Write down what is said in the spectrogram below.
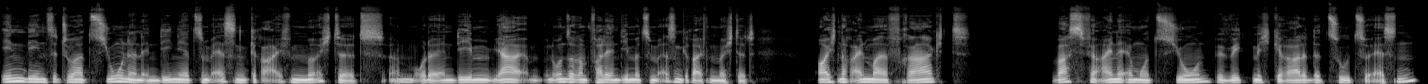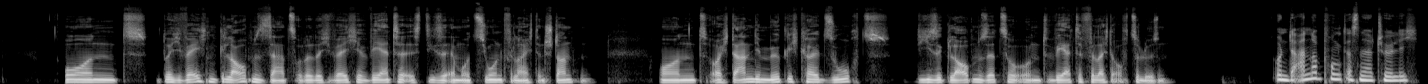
in den Situationen, in denen ihr zum Essen greifen möchtet, ähm, oder in dem, ja, in unserem Fall, in dem ihr zum Essen greifen möchtet, euch noch einmal fragt, was für eine Emotion bewegt mich gerade dazu zu essen und durch welchen Glaubenssatz oder durch welche Werte ist diese Emotion vielleicht entstanden und euch dann die Möglichkeit sucht, diese Glaubenssätze und Werte vielleicht aufzulösen. Und der andere Punkt ist natürlich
